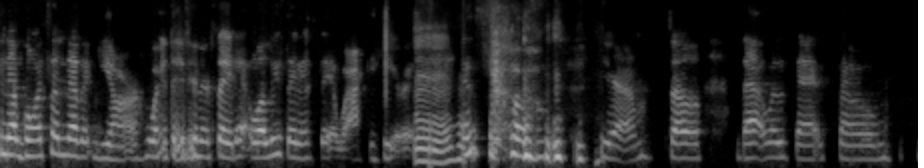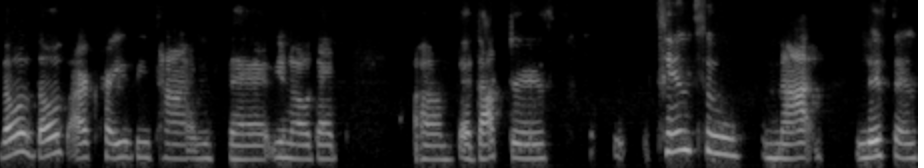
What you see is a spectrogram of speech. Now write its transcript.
ended up going to another ER where they didn't say that. or at least they didn't say it where I could hear it. Mm-hmm. And so, yeah, so that was that. So those those are crazy times that you know that um, that doctors tend to not listen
